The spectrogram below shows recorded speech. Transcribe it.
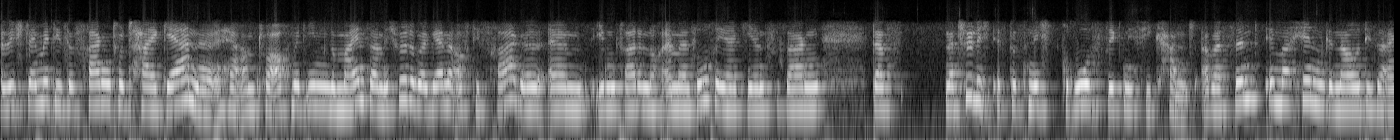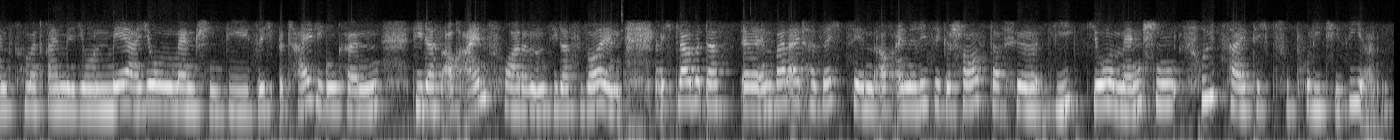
Also ich stelle mir diese Fragen total gerne, Herr Amthor, auch mit Ihnen gemeinsam. Ich würde aber gerne auf die Frage ähm, eben gerade noch einmal so reagieren, zu sagen, dass Natürlich ist es nicht groß signifikant, aber es sind immerhin genau diese 1,3 Millionen mehr jungen Menschen, die sich beteiligen können, die das auch einfordern und die das wollen. Ich glaube, dass äh, im Wahlalter 16 auch eine riesige Chance dafür liegt, junge Menschen frühzeitig zu politisieren.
